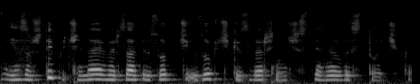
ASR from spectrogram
Я завжди починаю вирізати зубчики з верхньої частини листочка.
